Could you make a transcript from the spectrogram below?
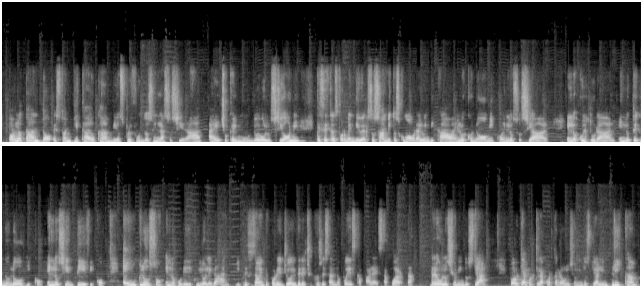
Por lo tanto, esto ha implicado cambios profundos en la sociedad, ha hecho que el mundo evolucione, que se transforme en diversos ámbitos, como ahora lo indicaba, en lo económico, en lo social, en lo cultural, en lo tecnológico, en lo científico e incluso en lo jurídico y lo legal. Y precisamente por ello el derecho procesal no puede escapar a esta cuarta revolución industrial. ¿Por qué? Porque la cuarta revolución industrial implica,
